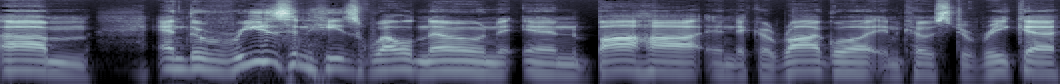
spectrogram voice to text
Um, and the reason he's well known in Baja, in Nicaragua, in Costa Rica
